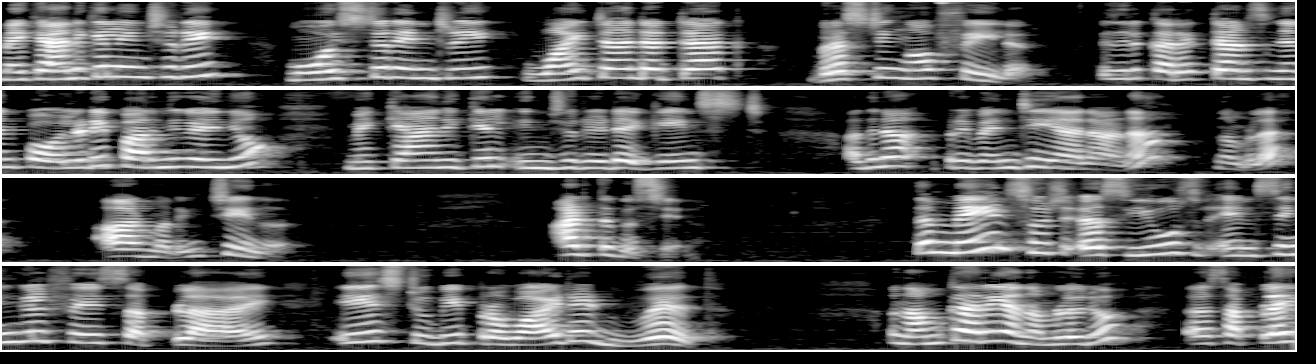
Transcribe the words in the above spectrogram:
Mechanical injury moisture entry white ant attack bursting of failure ഇതിൽ കറക്റ്റ് ആൻസർ ഞാൻ ഇപ്പോൾ ഓൾറെഡി പറഞ്ഞു കഴിഞ്ഞു. മെക്കാനിക്കൽ ഇഞ്ചുറിയുടെ എഗെയിൻസ്റ്റ് അതിനെ പ്രിവെന്റ് ചെയ്യാനാണ് നമ്മൾ ആർമറിങ് ചെയ്യുന്നത്. അടുത്ത question the main switch is used in single phase supply is to be provided with നമുക്കറിയാം നമ്മളൊരു സപ്ലൈ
